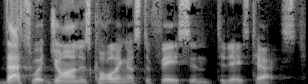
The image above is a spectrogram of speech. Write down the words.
That's what John is calling us to face in today's text.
